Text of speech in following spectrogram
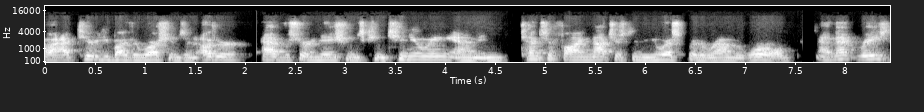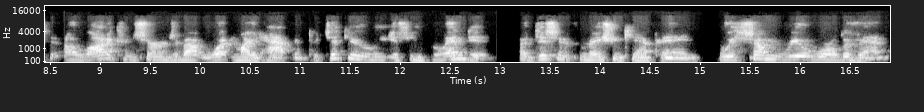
uh, activity by the Russians and other adversary nations continuing and intensifying, not just in the US, but around the world. And that raised a lot of concerns about what might happen, particularly if you blended a disinformation campaign with some real world event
